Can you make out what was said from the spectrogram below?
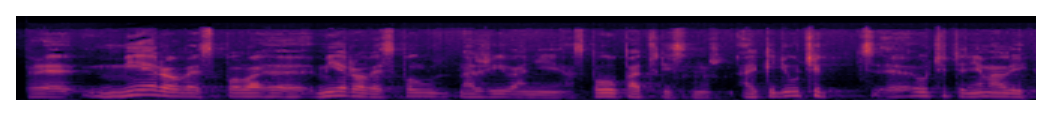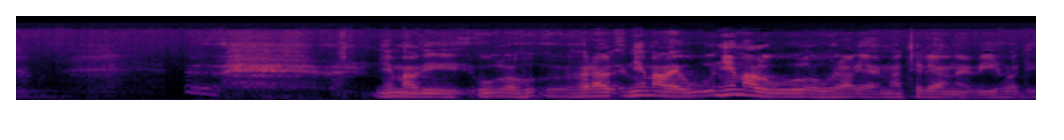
pre mierové, spola, e, mierové spolunažívanie a spolupatristnosť. Aj keď určite, určite nemali nemali úlohu, hrali, nemali, nemalú úlohu hrali aj materiálne výhody.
